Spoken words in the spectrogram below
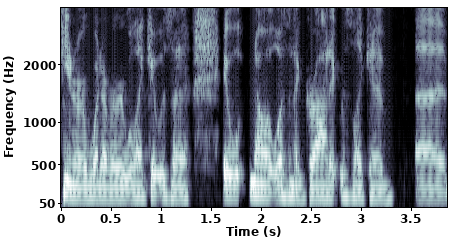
You know or whatever like it was a it no it wasn't a grot it was like a, a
